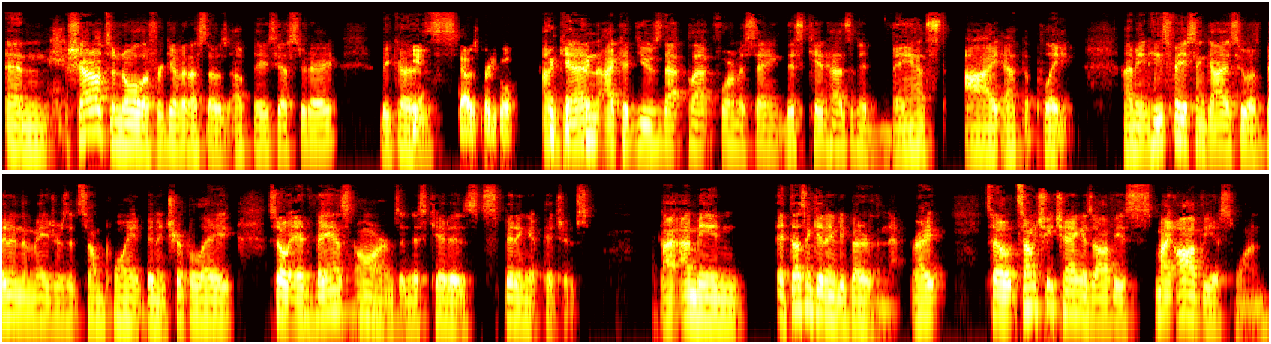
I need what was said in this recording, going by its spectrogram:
and shout out to Nola for giving us those updates yesterday because yeah, that was pretty cool. again, I could use that platform as saying this kid has an advanced eye at the plate. I mean, he's facing guys who have been in the majors at some point, been in AAA, so advanced arms, and this kid is spitting at pitches. I, I mean, it doesn't get any better than that, right? So Tsung-Che Cheng is obvious, my obvious one.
